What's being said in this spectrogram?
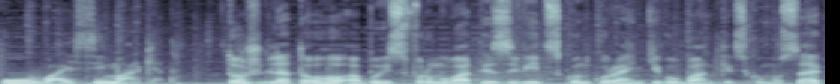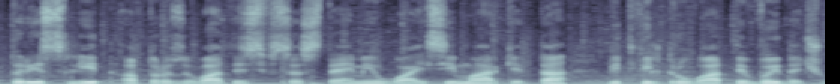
у YC Market. Тож для того, аби сформувати звіт з конкурентів у банківському секторі, слід авторизуватись в системі YC Market та відфільтрувати видачу.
